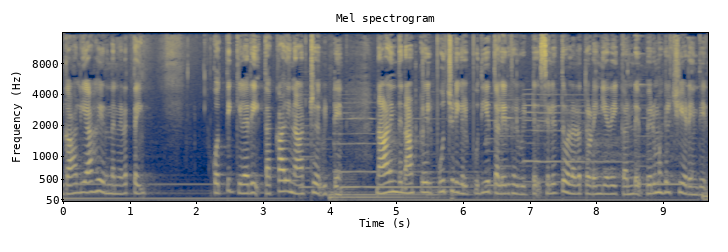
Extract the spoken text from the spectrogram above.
காலியாக இருந்த நிலத்தை கொத்தி கிளறி தக்காளி நாற்று விட்டேன். நாலந்து நாட்களில் பூச்செடிகள் புதிய தளிர்கள் விட்டு செழித்து வளரத் தொடங்கியதைக் கண்டு பெருமகிழ்ச்சி அடைந்தேன்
